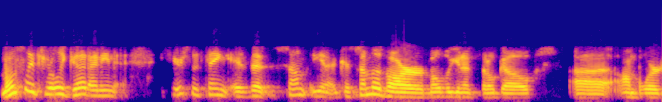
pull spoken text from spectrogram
Mostly, it's really good. I mean, here's the thing: is that some you know because some of our mobile units that'll go uh, on board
